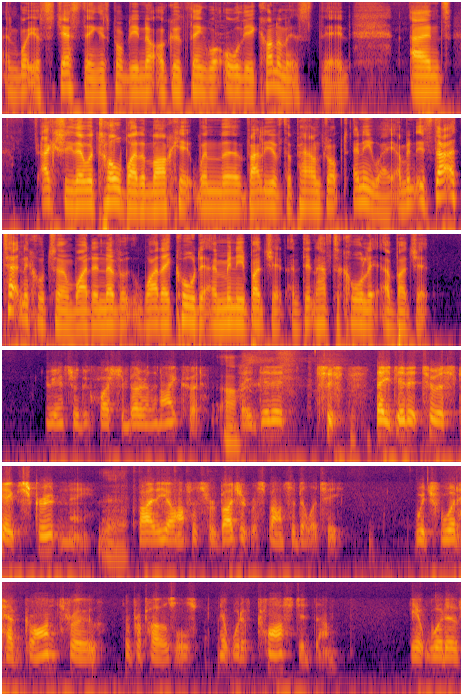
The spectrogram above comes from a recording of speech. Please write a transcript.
and what you're suggesting is probably not a good thing what all the economists did and actually they were told by the market when the value of the pound dropped anyway. I mean is that a technical term why they never why they called it a mini budget and didn't have to call it a budget? You answered the question better than I could. Oh. They did it. To, they did it to escape scrutiny Yeah. by the Office for Budget Responsibility, which would have gone through the proposals. It would have costed them. It would have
